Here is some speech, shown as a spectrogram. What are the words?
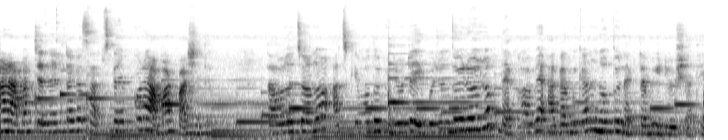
আর আমার চ্যানেলটাকে সাবস্ক্রাইব করে আমার পাশে থাকো। তাহলে চলো, আজকের মতো ভিডিওটা এই পর্যন্তই রইল। দেখা হবে আগামীকাল নতুন একটা ভিডিওর সাথে।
